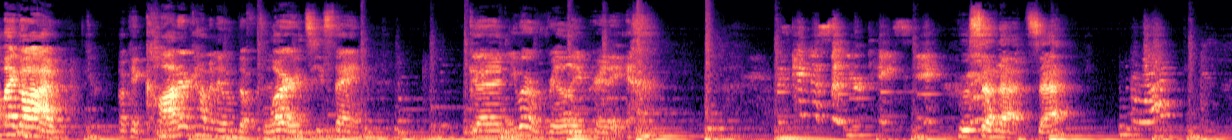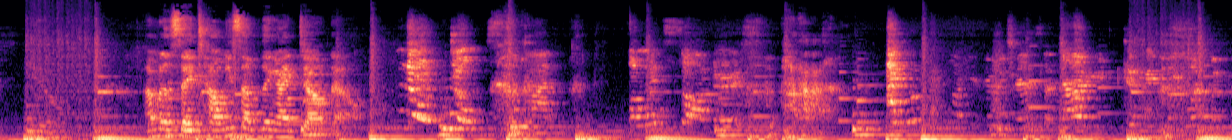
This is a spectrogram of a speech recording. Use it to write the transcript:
Oh my god. Okay, Connor coming in with the flirts. He's saying, good, you are really pretty. This kid just said you're tasty. Who said that? Seth? What? I'm gonna say, tell me something I don't know. No, don't. Owen oh, Saunders. I don't know why you're doing this, and now you're gonna make me look like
